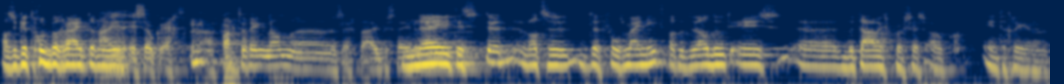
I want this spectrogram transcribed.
als ik het goed begrijp, dan is het... is het ook echt factoring dan? Eh is echt uitbesteden? Nee, het is de, wat ze de, volgens mij niet. Wat het wel doet, is het betalingsproces ook integreren.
